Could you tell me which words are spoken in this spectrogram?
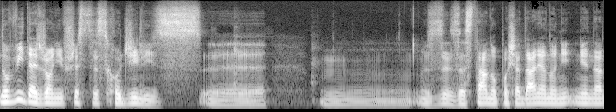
No widać, że oni wszyscy schodzili z, yy, z, ze stanu posiadania, no, nie, nie, no,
